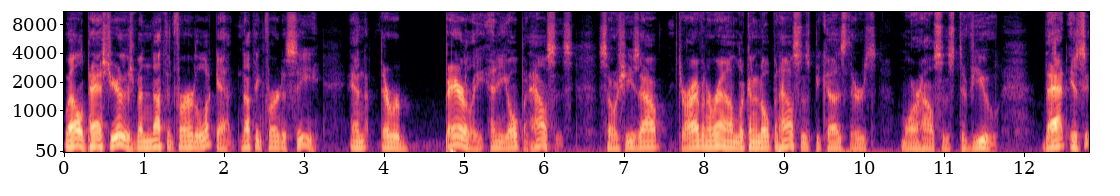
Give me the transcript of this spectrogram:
Well, the past year, there's been nothing for her to look at, nothing for her to see, and there were barely any open houses. So she's out driving around looking at open houses because there's more houses to view. That is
